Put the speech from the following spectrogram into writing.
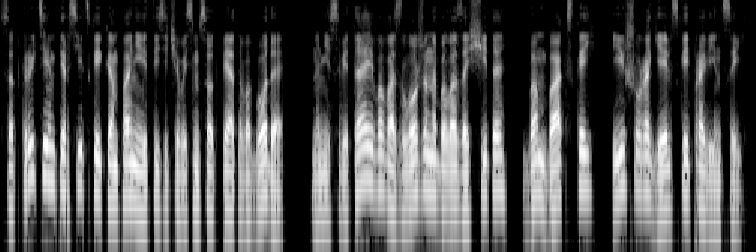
С открытием персидской кампании 1805 года на Несветаева возложена была защита Бамбакской и Шурагельской провинций.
